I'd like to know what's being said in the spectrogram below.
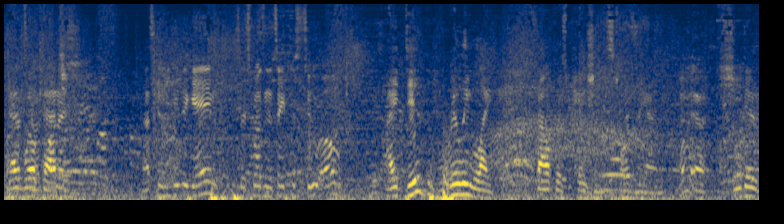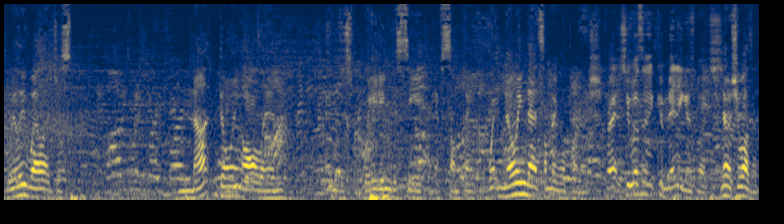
That will catch. Punish. That's gonna be the game. Scizor's gonna take this oh. 2-0. I did really like Falco's patience towards the end. Oh yeah. She did really well at just not going all in and just waiting to see if something, knowing that something will punish. Right. She wasn't committing as much. No, she wasn't.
